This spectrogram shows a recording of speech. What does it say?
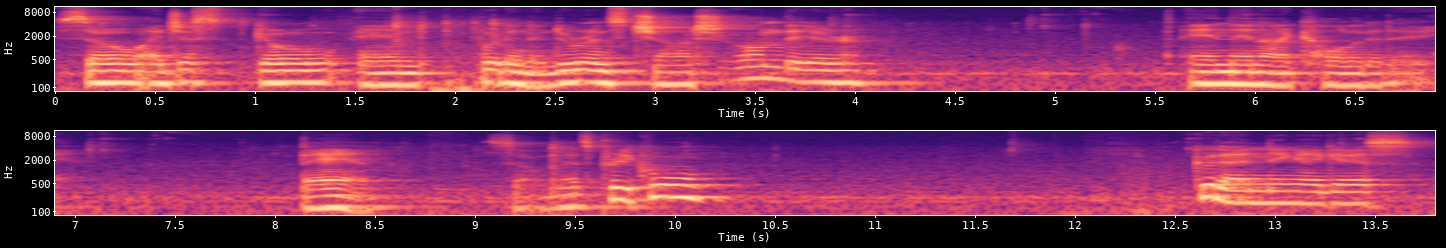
So I just go and put an endurance charge on there and then I call it a day. Bam so that's pretty cool. Good ending I guess.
